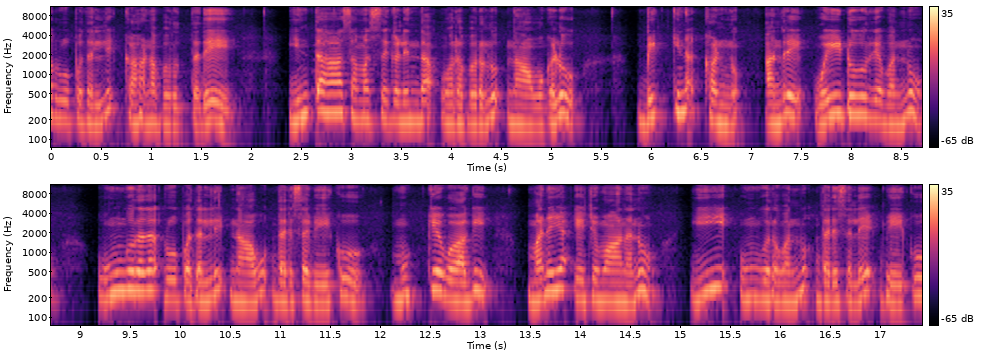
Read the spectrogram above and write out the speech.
ರೂಪದಲ್ಲಿ ಕಾಣಬರುತ್ತದೆ. ಇಂತಹ ಸಮಸ್ಯೆಗಳಿಂದ ಹೊರಬರಲು ನಾವುಗಳು ಬೆಕ್ಕಿನ ಕಣ್ಣು, ಅಂದರೆ ವೈಡೂರ್ಯವನ್ನು ಉಂಗುರದ ರೂಪದಲ್ಲಿ ನಾವು ಧರಿಸಬೇಕು. ಮುಖ್ಯವಾಗಿ ಮನೆಯ ಯಜಮಾನನು ಈ ಉಂಗುರವನ್ನು ಧರಿಸಲೇಬೇಕು.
